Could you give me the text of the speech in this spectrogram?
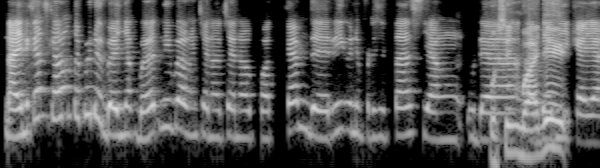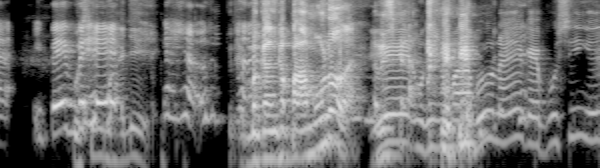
Nah ini kan sekarang tapi udah banyak banget nih Bang channel-channel podcast dari universitas yang udah Pusing, Bu ada Haji. nih kayak IPB, Pusing Bu Haji. kayak Unpad. megang kepala mulu Iya, mungkin kepala bu nanya kayak pusing ya.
